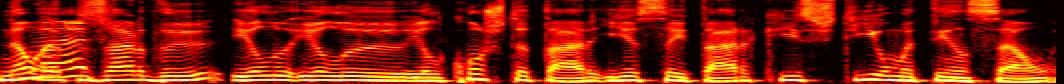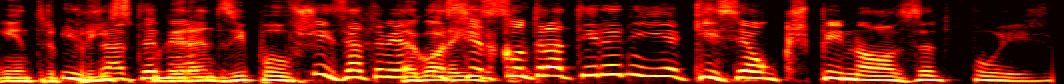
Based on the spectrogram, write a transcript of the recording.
Não, Mas- apesar de ele, ele, ele constatar e aceitar que existia uma tensão entre príncipe, Exatamente. grandes e povos. Exatamente. Agora, e ser isso- contra a tirania, que isso é o que Spinoza depois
